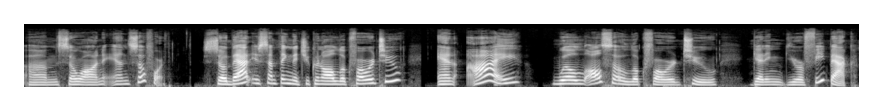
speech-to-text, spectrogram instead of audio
um, so on and so forth. So that is something that you can all look forward to. And I will also look forward to getting your feedback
